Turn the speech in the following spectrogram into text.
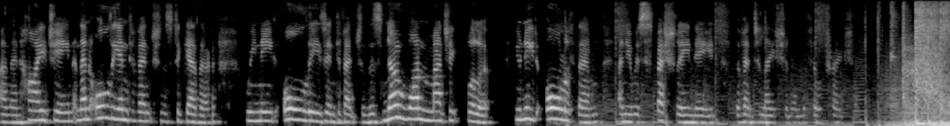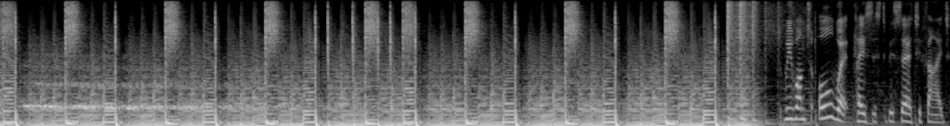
and then hygiene, and then all the interventions together. We need all these interventions. There's no one magic bullet. You need all of them, and you especially need the ventilation and the filtration. We want all workplaces to be certified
